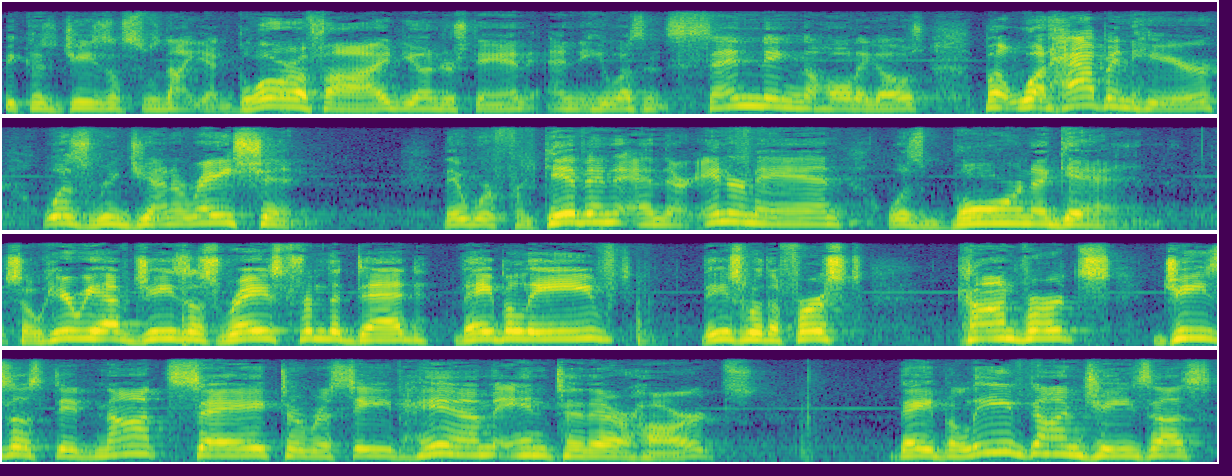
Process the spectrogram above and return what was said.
because Jesus was not yet glorified you understand and he wasn't sending the Holy Ghost. But what happened here was regeneration they were forgiven and their inner man was born again so here we have Jesus raised from the dead they believed these were the first converts Jesus did not say to receive him into their hearts they believed on Jesus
